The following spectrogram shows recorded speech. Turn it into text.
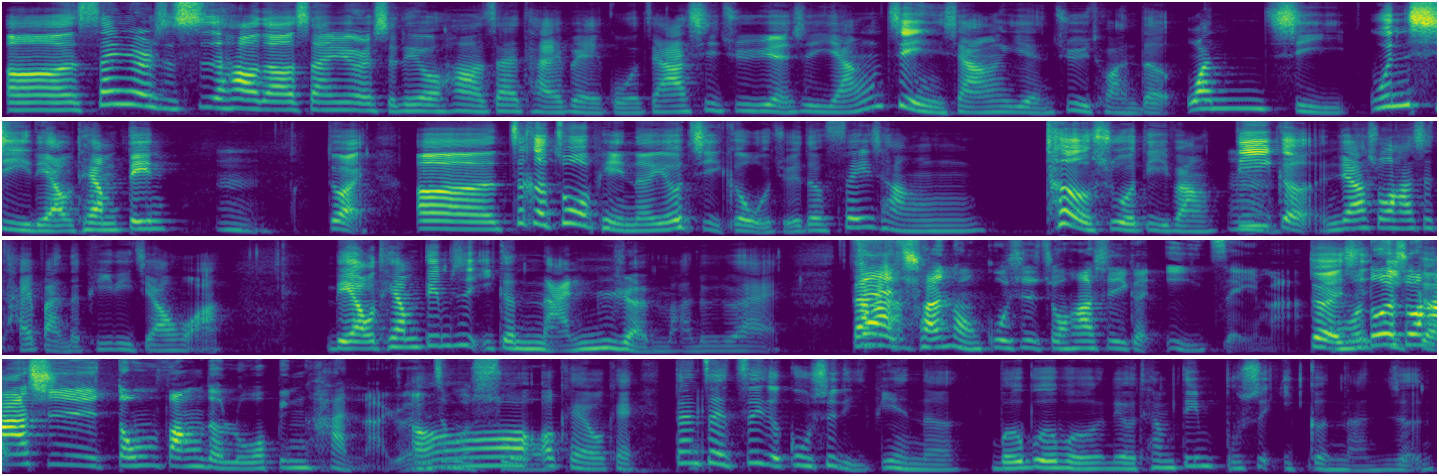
呃，三月二十四号到三月二十六号，在台北国家戏剧院是杨景祥演剧团的《温喜温喜聊天丁》。嗯，对，呃，这个作品呢有几个我觉得非常特殊的地方。第一个，人家说他是台版的《霹雳娇华》，聊天丁是一个男人嘛，对不对？在传统故事中，他是一个义贼嘛，对，我们都会说他是东方的罗宾汉啊，有人这么说。OK OK，但在这个故事里边呢，不不不，聊天丁不是一个男人。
